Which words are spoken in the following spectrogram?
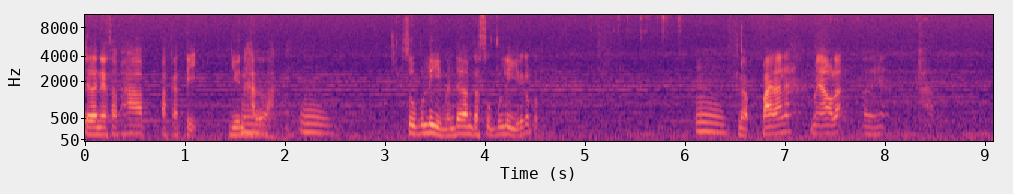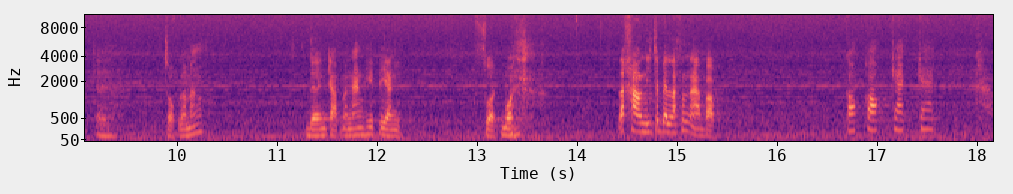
เจอในสภาพปกติยืนหันหลังอืมสูบบุหรี่เหมือนเดิมแต่สูบบุหรี่แล้วก็แบบอืมแบบไปแล้วนะไม่เอาละอะไรเงี้ยครับเออ จบแล้วมั้ง เดินกลับมานั่งที่เตียงอีกสวดมนต์ แล้วคราวนี้จะเป็นลักษณะแบบก๊อกก๊อกแก๊กแก๊กครับ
